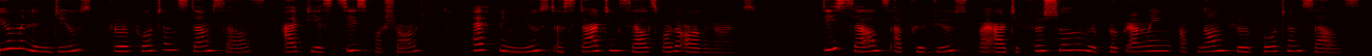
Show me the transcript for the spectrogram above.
human induced pluripotent stem cells, iPSCs for short, have been used as starting cells for the organoids. These cells are produced by artificial reprogramming of non pluripotent cells.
